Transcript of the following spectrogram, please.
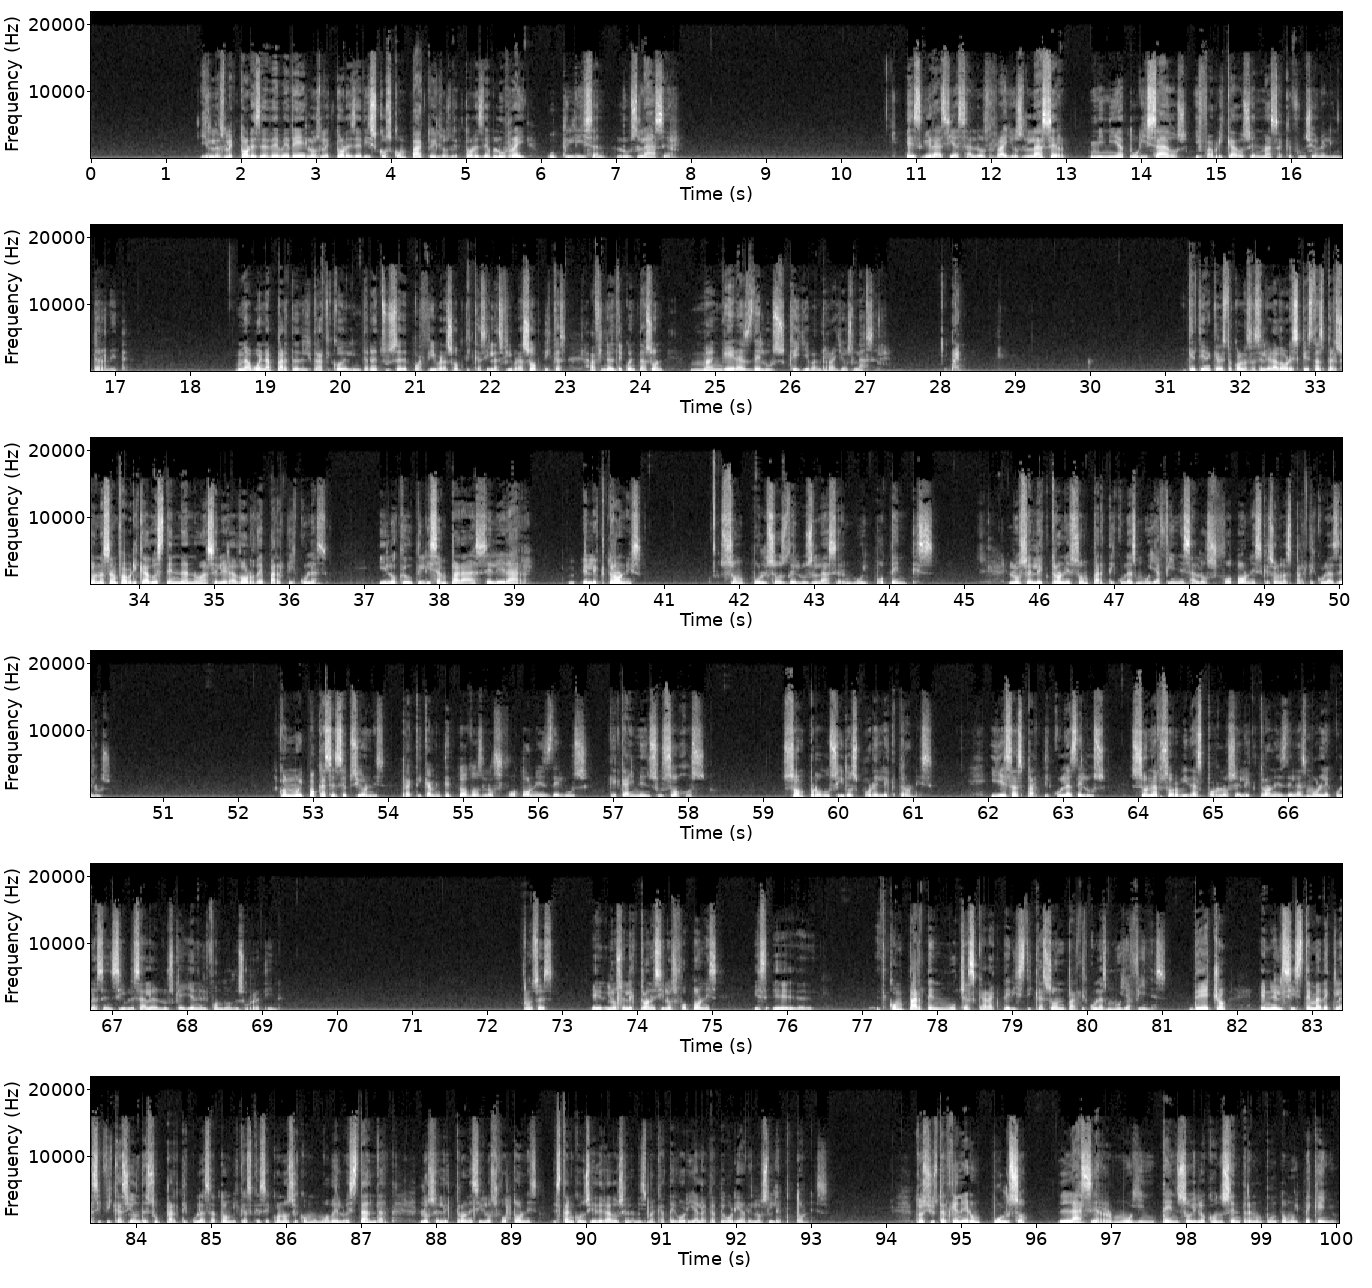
Y los lectores de DVD, los lectores de discos compactos y los lectores de Blu-ray utilizan luz láser. Es gracias a los rayos láser miniaturizados y fabricados en masa que funciona el Internet. Una buena parte del tráfico del Internet sucede por fibras ópticas y las fibras ópticas, a final de cuentas, son mangueras de luz que llevan rayos láser. Bueno. ¿Qué tiene que ver esto con los aceleradores? Que estas personas han fabricado este nanoacelerador de partículas y lo que utilizan para acelerar electrones son pulsos de luz láser muy potentes. Los electrones son partículas muy afines a los fotones, que son las partículas de luz. Con muy pocas excepciones, prácticamente todos los fotones de luz que caen en sus ojos son producidos por electrones. Y esas partículas de luz son absorbidas por los electrones de las moléculas sensibles a la luz que hay en el fondo de su retina. Entonces, eh, los electrones y los fotones eh, comparten muchas características, son partículas muy afines. De hecho, en el sistema de clasificación de subpartículas atómicas que se conoce como modelo estándar, los electrones y los fotones están considerados en la misma categoría, la categoría de los leptones. Entonces, si usted genera un pulso láser muy intenso y lo concentra en un punto muy pequeño,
